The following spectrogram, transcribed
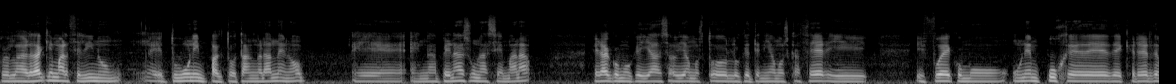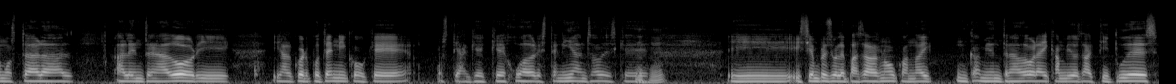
Pues la verdad que Marcelino eh, tuvo un impacto tan grande, ¿no? Eh, en apenas una semana era como que ya sabíamos todo lo que teníamos que hacer y, y fue como un empuje de, de querer demostrar al, al entrenador y, y al cuerpo técnico que, hostia, que, qué jugadores tenían, ¿sabes? Que, Ujú. y, y siempre suele pasar, ¿no? Cuando hay un cambio de entrenador, hay cambios de actitudes,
